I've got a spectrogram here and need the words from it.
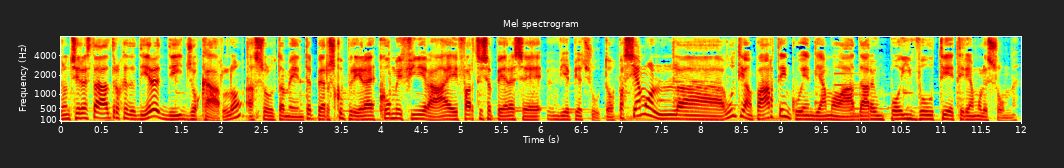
non ci resta altro che da dire di giocarlo assolutamente per scoprire come finirà e farci sapere se vi è piaciuto. Passiamo alla ultima parte in cui andiamo a dare un po' i voti e tiriamo le somme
